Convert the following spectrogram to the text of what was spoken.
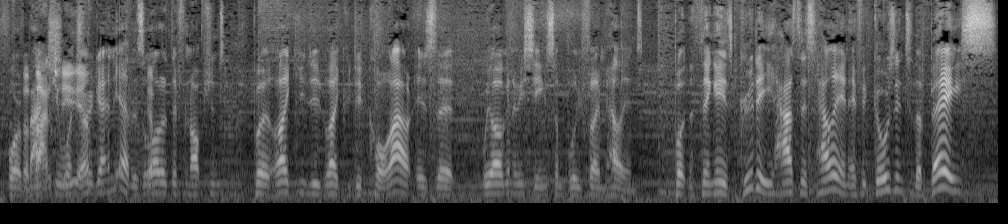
for, For a Banshee, Banshee, once yeah. again. Yeah, there's a Yep. lot of different options. But like you did, like you did call out, is that we are going to be seeing some Blue Flame Hellions. But the thing is, Goody has this Hellion. If it goes into the base,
